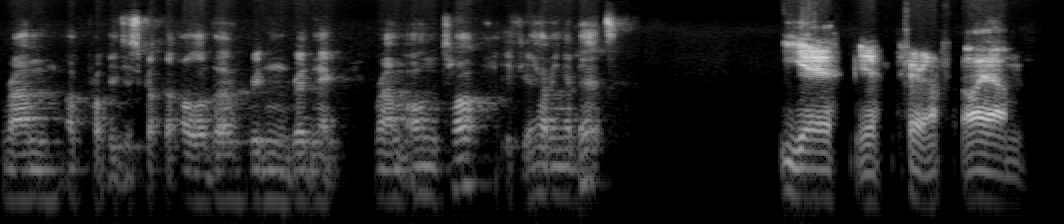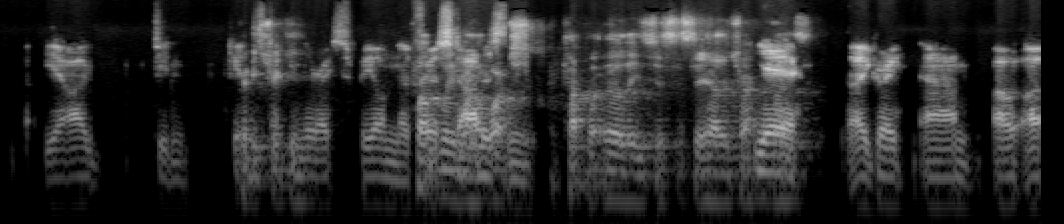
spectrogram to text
Rum. I've probably just got the Oliver Ridden Redneck Rum on top. If you're having a bet. Yeah, yeah, fair enough. I um, yeah, I didn't get Pretty tricky. in the race beyond the Probably first starters. watch and- a couple of earlies just to see how the track Yeah. goes. I agree. Um, I, I,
